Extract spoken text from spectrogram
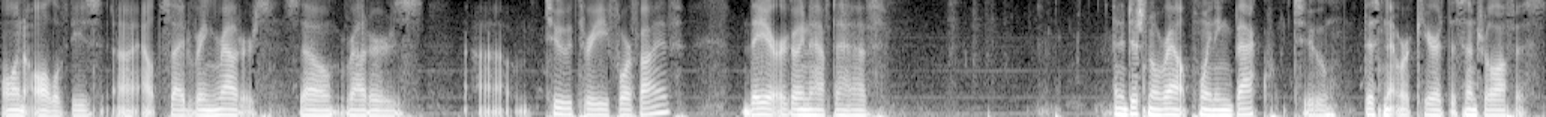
on all of these uh, outside ring routers. So routers um, 2, 3, 4, 5, they are going to have to have an additional route pointing back to this network here at the central office.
